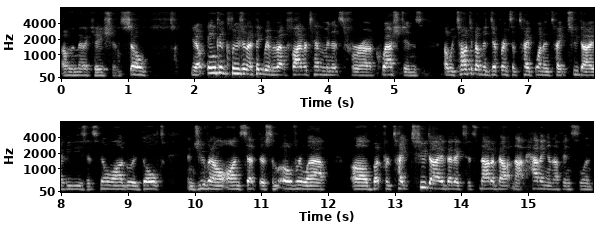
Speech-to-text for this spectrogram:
of the medication. So you know in conclusion i think we have about five or ten minutes for uh, questions. Uh, we talked about the difference of type 1 and type 2 diabetes. It's no longer adult and juvenile onset. There's some overlap uh, but for type 2 diabetics, it's not about not having enough insulin,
